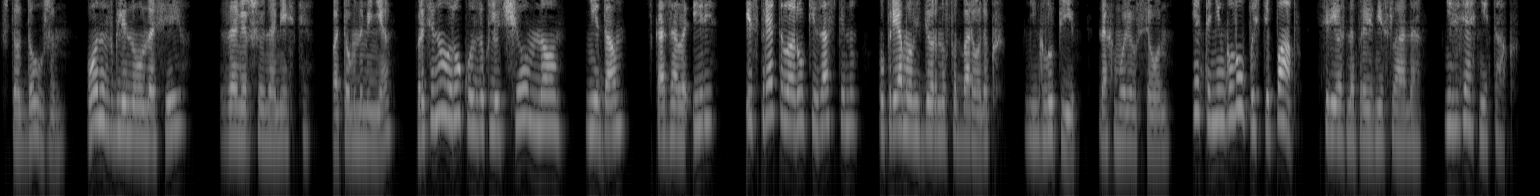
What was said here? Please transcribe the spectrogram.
что должен». Он взглянул на фею, замершую на месте, потом на меня, протянул руку за ключом, но «не дам», — сказала Ири и спрятала руки за спину, упрямо вздернув подбородок. «Не глупи», — нахмурился он. «Это не глупости, пап», — серьезно произнесла она. «Нельзя с ней так.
